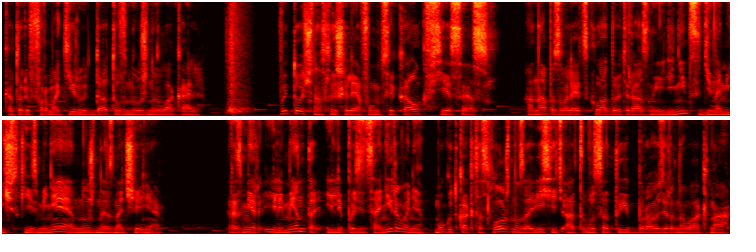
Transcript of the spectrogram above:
который форматирует дату в нужную локаль. Вы точно слышали о функции calc в CSS. Она позволяет складывать разные единицы, динамически изменяя нужное значение. Размер элемента или позиционирование могут как-то сложно зависеть от высоты браузерного окна.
